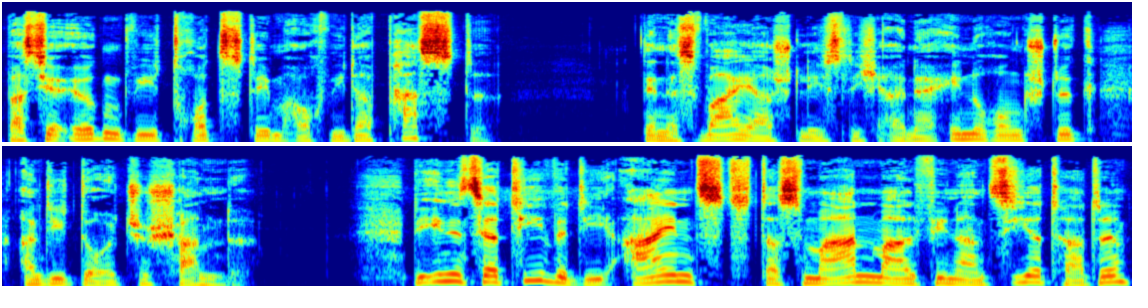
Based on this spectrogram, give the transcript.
was ja irgendwie trotzdem auch wieder passte. Denn es war ja schließlich ein Erinnerungsstück an die deutsche Schande. Die Initiative, die einst das Mahnmal finanziert hatte,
